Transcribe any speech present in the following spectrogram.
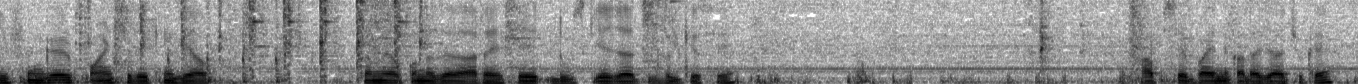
ये फिंगर पॉइंट से देखेंगे आप समय आपको नज़र आ रहा है इसे लूज़ किया जाती है बल्कि उसे आपसे बाहर निकाला जा चुका है।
